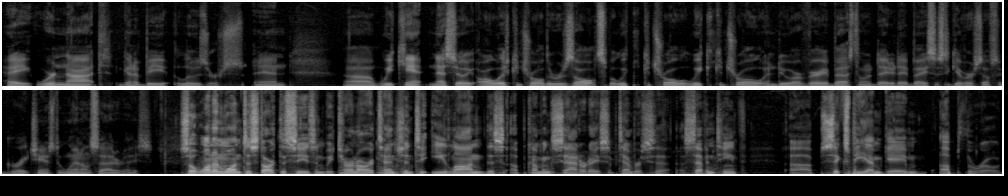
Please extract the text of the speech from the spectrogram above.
hey, we're not going to be losers, and uh, we can't necessarily always control the results, but we can control what we can control and do our very best on a day-to-day basis to give ourselves a great chance to win on Saturdays. So one and one to start the season. We turn our attention to Elon this upcoming Saturday, September seventeenth, uh, six p.m. game up the road.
